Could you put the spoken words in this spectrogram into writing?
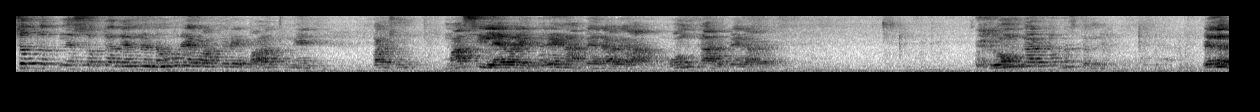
સતત ને સતત એમને નવું રહેવા કરે. બાળકને પાછું માસી લેવાય, ઘરેણા પહેરાવે, આ ઓમકાર પહેરાવે. ઓમકાર ખબર તમને? પહેલા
